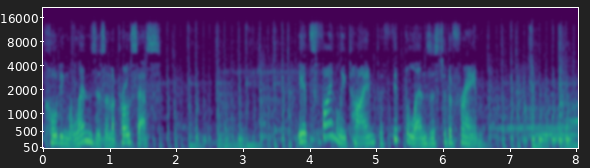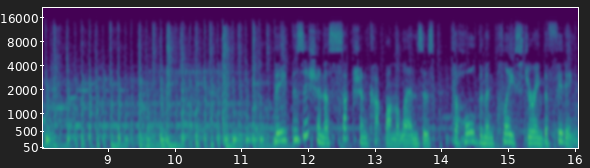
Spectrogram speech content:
coating the lenses in the process. It's finally time to fit the lenses to the frame. They position a suction cup on the lenses to hold them in place during the fitting.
